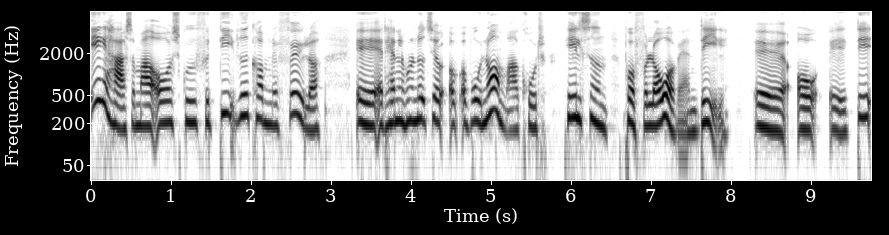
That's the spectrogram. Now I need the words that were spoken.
ikke har så meget overskud, fordi vedkommende føler, øh, at han eller hun er nødt til at, at bruge enormt meget krudt hele tiden på at få lov at være en del. Øh, og øh, det,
